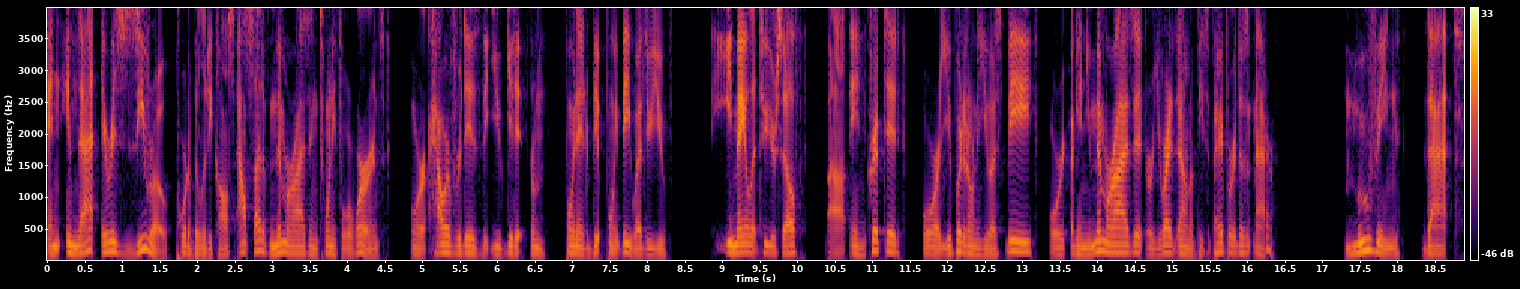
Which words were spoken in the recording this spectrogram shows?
And in that, there is zero portability cost outside of memorizing 24 words or however it is that you get it from point A to point B, whether you email it to yourself uh, encrypted or you put it on a USB or again, you memorize it or you write it down on a piece of paper, it doesn't matter. Moving that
